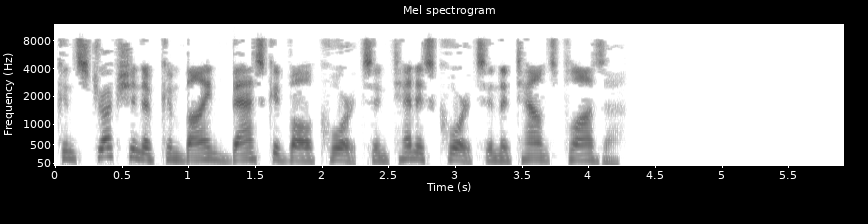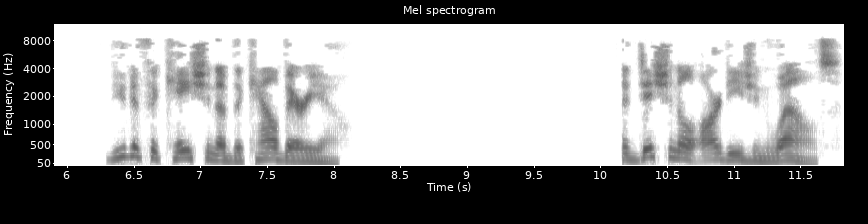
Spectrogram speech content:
Construction of combined basketball courts and tennis courts in the town's plaza. Beautification of the Calvario Additional artesian wells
